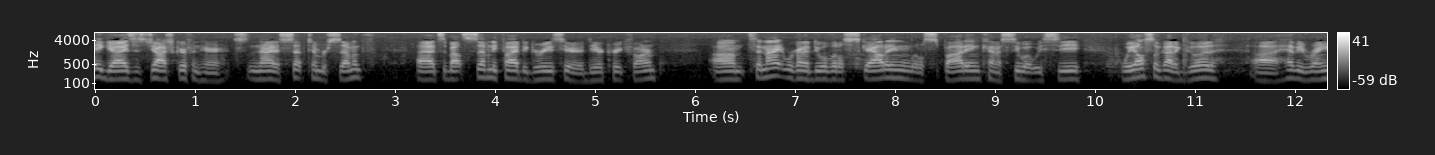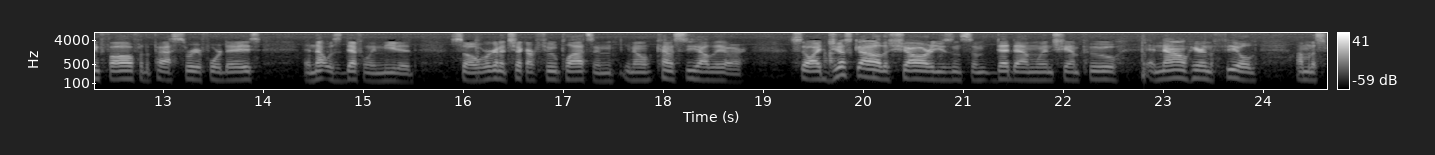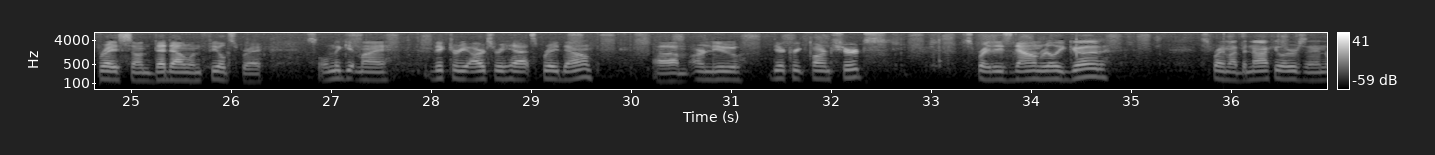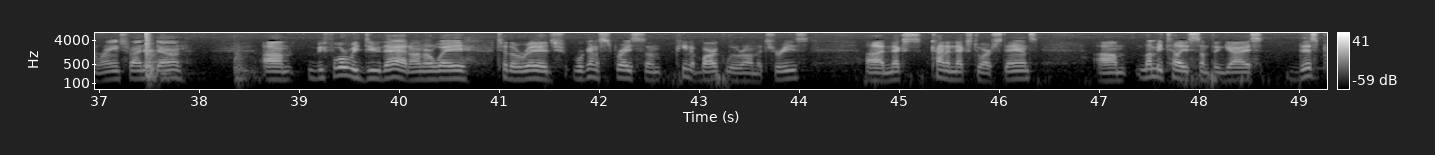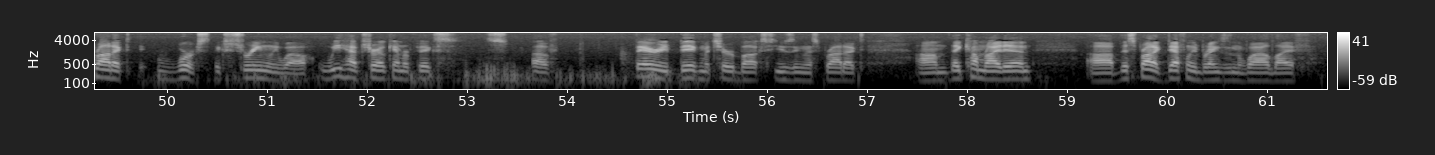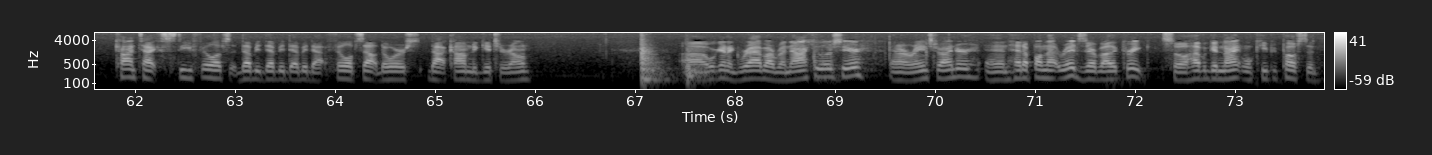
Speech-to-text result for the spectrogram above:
Hey guys, it's Josh Griffin here. It's the night of September 7th. Uh, it's about 75 degrees here at Deer Creek Farm. Um, tonight we're going to do a little scouting, a little spotting, kind of see what we see. We also got a good uh, heavy rainfall for the past three or four days, and that was definitely needed. So we're going to check our food plots and you know kind of see how they are. So I just got out of the shower using some Dead Downwind shampoo, and now here in the field I'm going to spray some Dead Downwind field spray. So let me get my Victory Archery hat sprayed down. Um, our new Deer Creek Farm shirts. Spray these down really good. Spray my binoculars and rangefinder down. Um, before we do that, on our way to the ridge, we're going to spray some peanut bark lure on the trees, uh, next, kind of next to our stands. Um, let me tell you something, guys. This product works extremely well. We have trail camera pics of very big mature bucks using this product. Um, they come right in. Uh, this product definitely brings in the wildlife. Contact Steve Phillips at www.phillipsoutdoors.com to get your own. Uh, we're going to grab our binoculars here and our rangefinder and head up on that ridge there by the creek. So have a good night and we'll keep you posted.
